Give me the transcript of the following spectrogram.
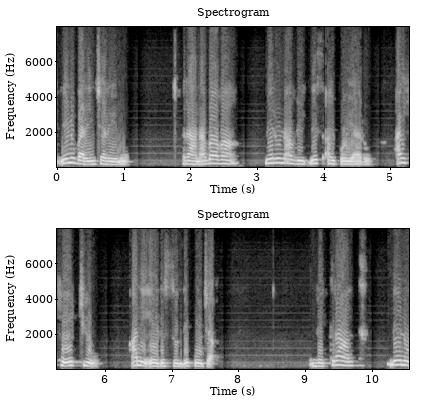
నేను భరించలేను. రానా బావా మీరు నా వీక్నెస్ అయిపోయారు. ఐ హేట్ యు అని ఏడుస్తుంది పూజ. విక్రాంత్ నేను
